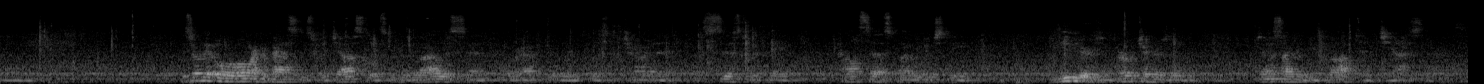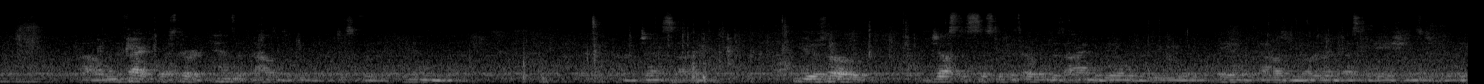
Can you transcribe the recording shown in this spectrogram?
Um, certainly overwhelm our capacities for justice, because what I was sent for afterwards was to try to assist with a process by which the leaders and perpetrators of the genocide would be brought to justice. When in fact, of course, there were tens of thousands of people that participated in the genocide. Neither so justice system is ever designed to be able to do eight hundred thousand murder investigations to really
